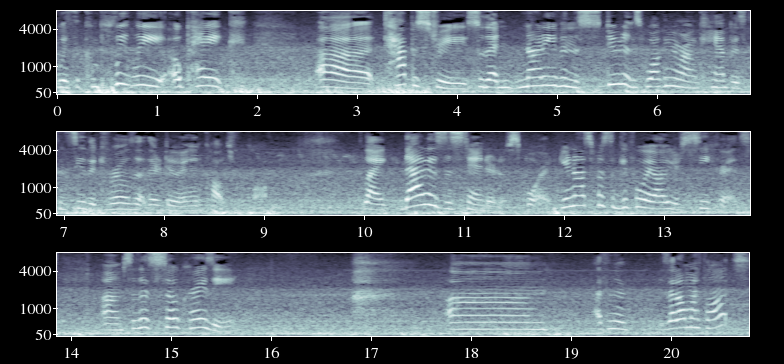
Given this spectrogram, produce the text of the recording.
with completely opaque uh, tapestry so that not even the students walking around campus can see the drills that they're doing in college football. Like, that is the standard of sport. You're not supposed to give away all your secrets. Um, so that's so crazy. Um, I think, is that all my thoughts?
